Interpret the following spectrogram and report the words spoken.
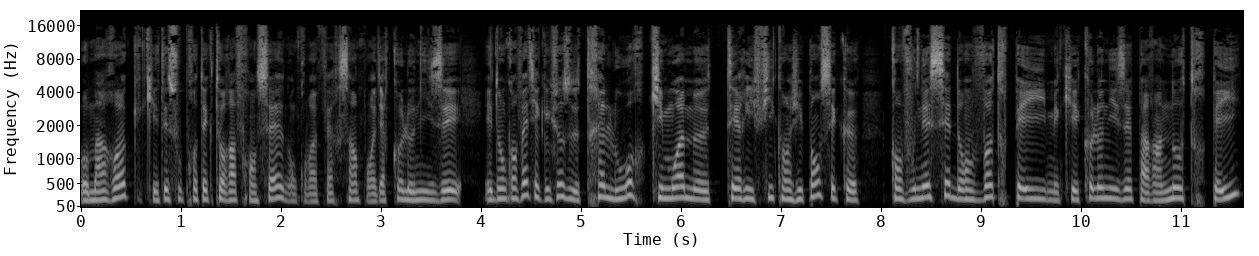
au Maroc qui était sous protectorat français, donc on va faire simple, on va dire colonisé. Et donc en fait, il y a quelque chose de très lourd qui moi me terrifie quand j'y pense, c'est que quand vous naissez dans votre pays, mais qui est colonisé par un autre pays,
